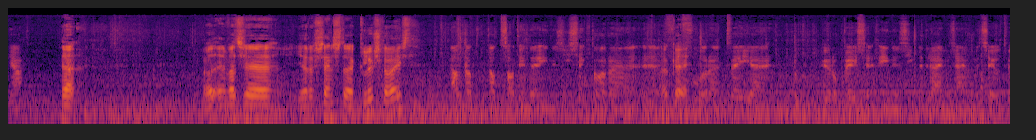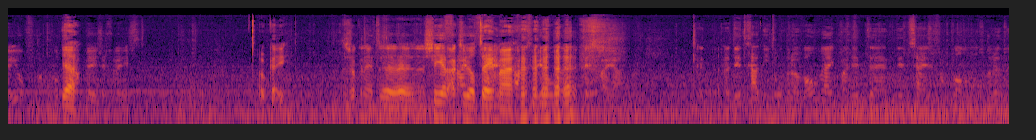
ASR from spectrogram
ja, ja. En wat is je recentste klus geweest? Nou, dat, dat zat in de energiesector. eh, eh. Voor eh, twee Europese energiebedrijven zijn we met CO2-opslag Ja. bezig geweest. Oké. Dat is ook net een zeer actueel thema. Actueel thema, ja. En, dit gaat niet onder een woonwijk, maar dit, dit zijn ze van plan om onder, een,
